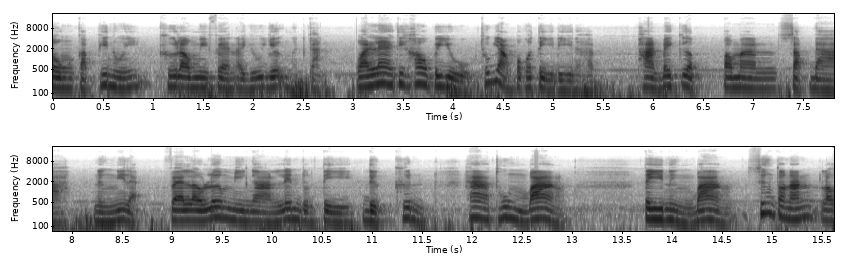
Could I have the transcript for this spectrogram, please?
ตรงกับพี่นุ้ย คือเรามีแฟนอายุเยอะเหมือนกัน วันแรกที่เข้าไปอยู่ทุกอย่างปกติดีนะครับ ผ่านไปเกือบประมาณสัปดาห์หนึ่งนี่แหละ แฟนเราเริ่มมีงานเล่นดนตรีดึกขึ้นห้าทุ่มบ้าง ตีหนึ่งบ้าง ซึ่งตอนนั้นเรา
